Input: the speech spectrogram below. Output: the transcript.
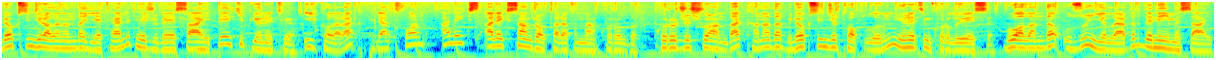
blok zincir alanında yeterli tecrübeye sahip bir ekip yönetiyor. İlk olarak platform Alex Alexandrov tarafından kuruldu. Kurucu şu anda Kanada Blok Zincir Topluluğu'nun yönetim kurulu üyesi. Bu alanda uzun yıllardır deneyime sahip.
